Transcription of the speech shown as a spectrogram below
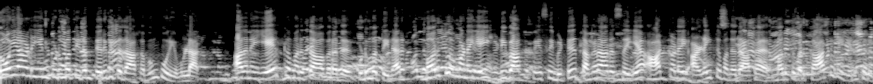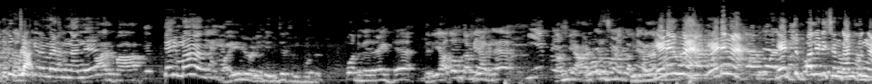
நோயாளியின் குடும்பத்திடம் தெரிவித்ததாகவும் கூறியுள்ளார். அதனை ஏற்க மறுத்த அவரது குடும்பத்தினர் மருத்துவமனையை இழிவாக பேசிவிட்டு தகராறு செய்ய ஆட்களை அழைத்து வந்ததாக மருத்துவர் கார்த்திகேயன் தெரிவித்துள்ளார். போட்டுக்க ரைட்டு? அதுவும் கம்மியாகல கம்மி அடுத்த எடுங்க எடுங்க. எடுத்து போலீஸ் அனுப்புங்க.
